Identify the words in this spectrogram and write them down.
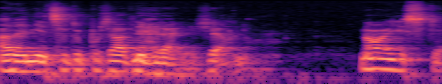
Ale něco tu pořád nehraje, že ano? No jistě.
